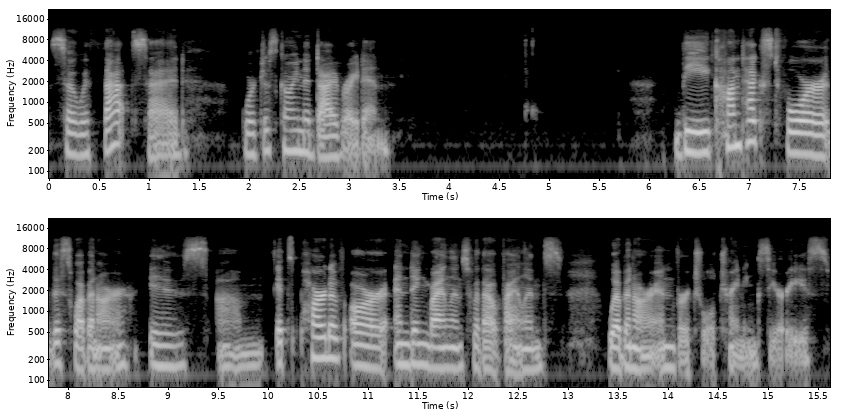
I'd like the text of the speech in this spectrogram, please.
So, with that said, we're just going to dive right in. The context for this webinar is um, it's part of our Ending Violence Without Violence webinar and virtual training series.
